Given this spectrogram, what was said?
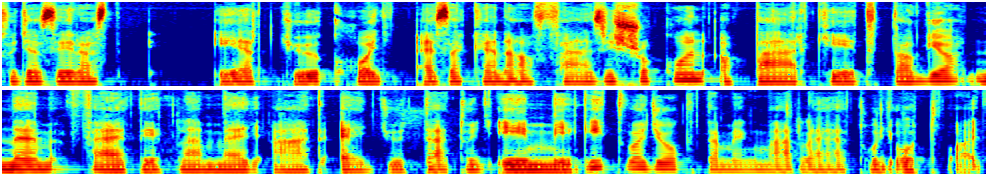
hogy azért azt értjük, hogy ezeken a fázisokon a pár két tagja nem feltétlen megy át együtt. Tehát, hogy én még itt vagyok, te meg már lehet, hogy ott vagy.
